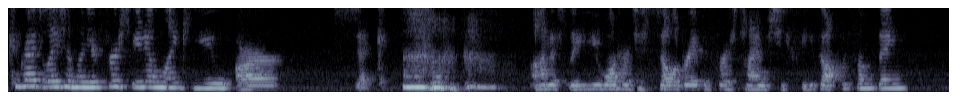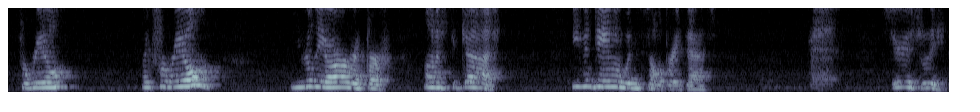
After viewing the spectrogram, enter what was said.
Congratulations on your first feeding. I'm like, you are sick. Honestly, you want her to celebrate the first time she feeds off of something? For real? Like, for real? You really are a ripper. Honest to God. Even Damon wouldn't celebrate that. Seriously.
